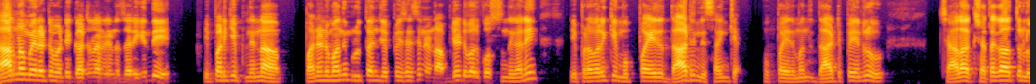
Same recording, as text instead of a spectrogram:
దారుణమైనటువంటి ఘటన నిన్న జరిగింది. ఇప్పటికి నిన్న పన్నెండు మంది మృతి అని చెప్పేసి నేను అప్డేట్ వరకు వస్తుంది కానీ ఇప్పటివరకు ముప్పై ఐదు దాటింది సంఖ్య. ముప్పై ఐదు మంది దాటిపోయినరు. చాలా క్షతగాతులు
